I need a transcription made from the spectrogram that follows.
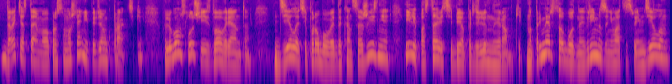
Давайте оставим вопрос о мышлении и перейдем к практике. В любом случае есть два варианта. Делать и пробовать до конца жизни или поставить себе определенные рамки. Например, в свободное время заниматься своим делом,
